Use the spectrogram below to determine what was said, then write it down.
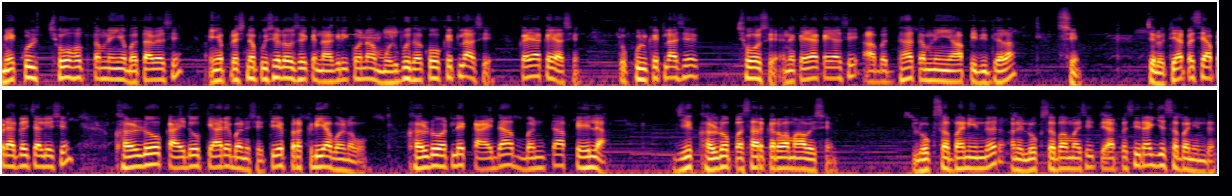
મેં કુલ છ હક તમને અહીંયા બતાવ્યા છે. અહીંયા પ્રશ્ન પૂછેલો છે કે નાગરિકોના મૂળભૂત હકો કેટલા છે? કયા કયા છે? તો કુલ કેટલા છે? છ છે અને કયા કયા છે? આ બધા તમને અહીંયા આપી દીધેલા છે. ચલો, ત્યાર પછી આપણે આગળ ચાલીએ છીએ. ખરડો કાયદો ક્યારે બનશે તે પ્રક્રિયા વર્ણવો. ખરડો એટલે કાયદા બનતા પહેલાં જે ખરડો પસાર કરવામાં આવે છે, લોકસભાની અંદર અને લોકસભામાંથી ત્યાર પછી રાજ્યસભાની અંદર.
